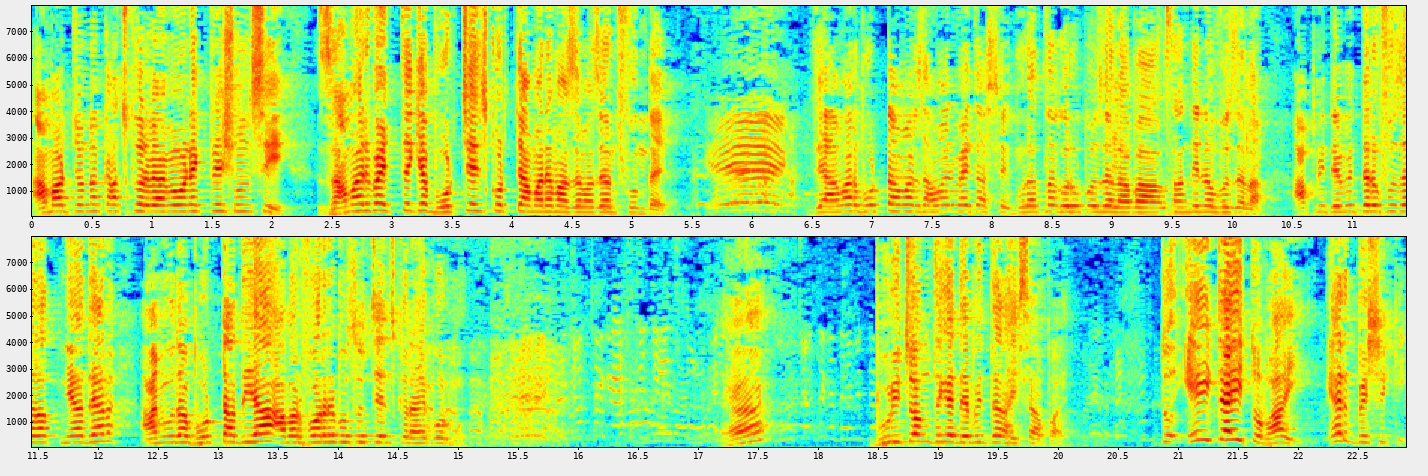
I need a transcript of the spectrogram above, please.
আমার জন্য কাজ করবে আমি অনেকটাই শুনছি। জামাইয়ের বাইর থেকে ভোট চেঞ্জ করতে আমারে মাঝে মাঝে ফোন দেয়। যে আমার ভোটটা আমার জামাইয়ের ভাইতে আছে, মুরাদনগর উপজেলা বা চান্দিনা উপজেলা। আপনি দেবিদ্দার উপজেলা নিয়ে দেন, আমি ওটা ভোটটা দিয়া আবার পরের বছর চেঞ্জ করে আই পড়ব হ্যাঁ? বুড়িচং থেকে দেবিদ্যার হাইসা পায়। তো এইটাই তো ভাই, এর বেশি কি?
